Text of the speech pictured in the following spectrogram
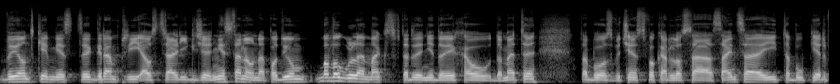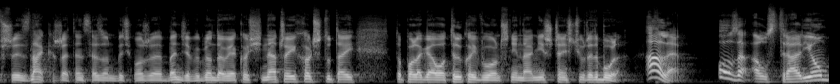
Wyjątkiem jest Grand Prix Australii, gdzie nie stanął na podium, bo w ogóle Max wtedy nie dojechał do mety. To było zwycięstwo Carlosa Sainza i to był pierwszy znak, że ten sezon być może będzie wyglądał jakoś inaczej, choć tutaj to polegało tylko i wyłącznie na nieszczęściu Red Bulla. Ale poza Australią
